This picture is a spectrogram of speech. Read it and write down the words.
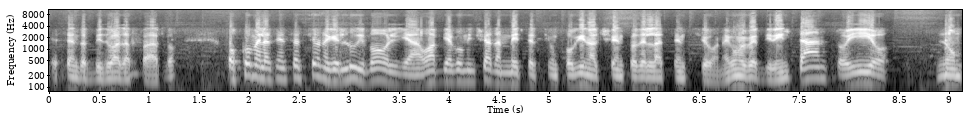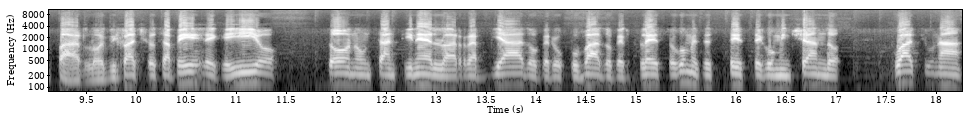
essendo abituato a farlo, ho come la sensazione che lui voglia o abbia cominciato a mettersi un pochino al centro dell'attenzione, come per dire intanto io non parlo e vi faccio sapere che io sono un tantinello arrabbiato, preoccupato, perplesso, come se stesse cominciando quasi una,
